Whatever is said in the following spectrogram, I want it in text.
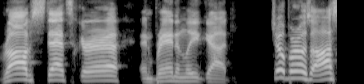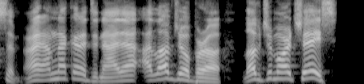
Rob Stats Guerrera and Brandon Lee God. Joe Burrow's awesome. All right. I'm not going to deny that. I love Joe Burrow. Love Ja'Marr Chase.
